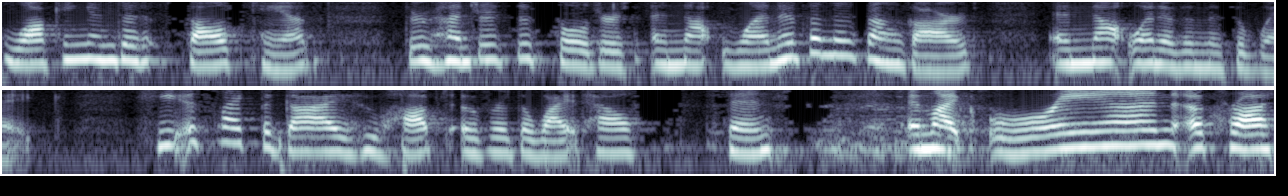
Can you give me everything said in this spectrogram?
walking into Saul's camp through hundreds of soldiers, and not one of them is on guard, and not one of them is awake. He is like the guy who hopped over the White House fence and like ran across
